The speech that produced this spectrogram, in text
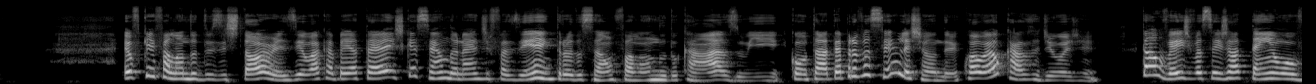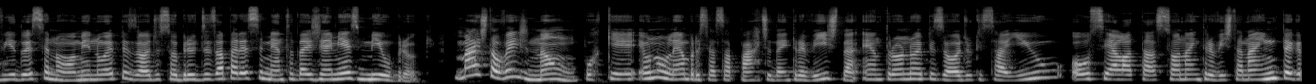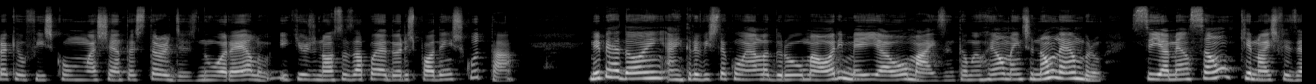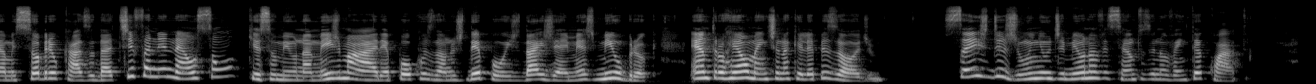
Eu fiquei falando dos stories e eu acabei até esquecendo, né, de fazer a introdução falando do caso e contar até para você, Alexandre, qual é o caso de hoje. Talvez vocês já tenham ouvido esse nome no episódio sobre o desaparecimento das gêmeas Milbrook. Mas talvez não, porque eu não lembro se essa parte da entrevista entrou no episódio que saiu ou se ela tá só na entrevista na íntegra que eu fiz com a Shanta Sturges no Orelo e que os nossos apoiadores podem escutar. Me perdoem, a entrevista com ela durou uma hora e meia ou mais, então eu realmente não lembro se a menção que nós fizemos sobre o caso da Tiffany Nelson, que sumiu na mesma área poucos anos depois das gêmeas Milbrook, entrou realmente naquele episódio. 6 de junho de 1994.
